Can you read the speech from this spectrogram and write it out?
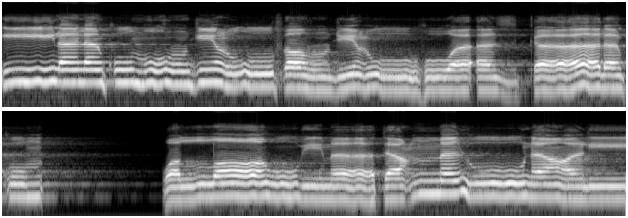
قيل لكم ارجعوا فارجعوا هو ازكى لكم والله بما تعملون عليم.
